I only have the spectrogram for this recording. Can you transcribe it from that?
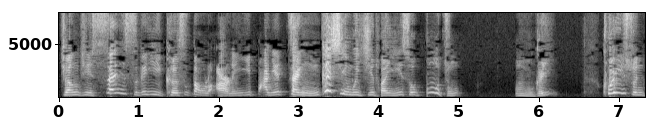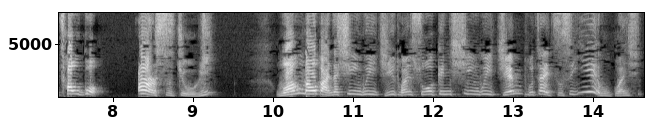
将近三十个亿，可是到了二零一八年，整个信威集团营收不足五个亿，亏损超过二十九亿。王老板的信威集团说跟信威柬埔寨只是业务关系，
